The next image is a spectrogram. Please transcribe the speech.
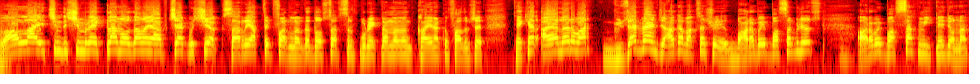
Vallahi içim dışım reklam oldu ama yapacak bir şey yok. Sarı yaptık farları da. Dostlar sırf bu reklamlardan kaynaklı fazla bir şey. Teker ayarları var. Güzel bence. Aga baksana şöyle arabayı basabiliyoruz. Arabayı bassak mı? Ne diyorsun lan?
